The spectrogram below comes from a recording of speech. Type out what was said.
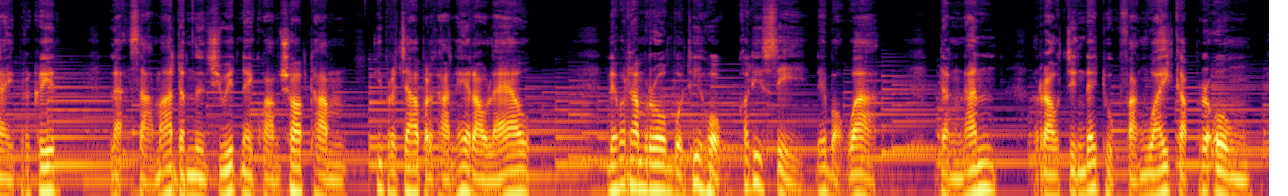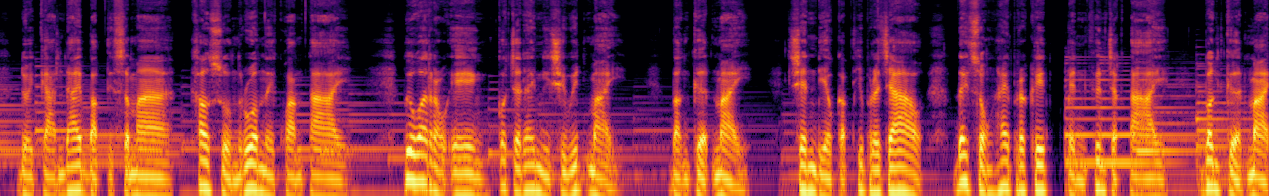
ในพระคริสต์และสามารถดำเนินชีวิตในความชอบธรรมที่พระเจ้าประทานให้เราแล้ว ในพระธรรมโรมบทที่ 6 ข้อที่ 4 ได้บอกว่า ดังนั้นเราจึงได้ถูกฝังไว้กับพระองค์ โดยการได้บัพติศมาเข้าส่วนร่วมในความตาย เพื่อว่าเราเองก็จะได้มีชีวิตใหม่ บังเกิดใหม่ เช่นเดียวกับที่พระเจ้าได้ทรงให้พระคริสต์เป็นขึ้นจากตาย บังเกิดใหม่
